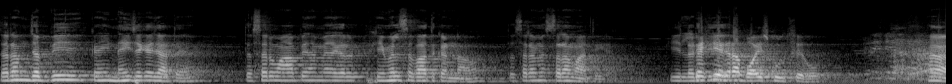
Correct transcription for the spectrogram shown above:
सर हम जब भी कहीं नई जगह जाते हैं तो सर वहाँ पे हमें अगर फीमेल से बात करना हो तो सर हमें शर्म आती है कि लड़की अगर आप बॉय स्कूल से हो। हाँ।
